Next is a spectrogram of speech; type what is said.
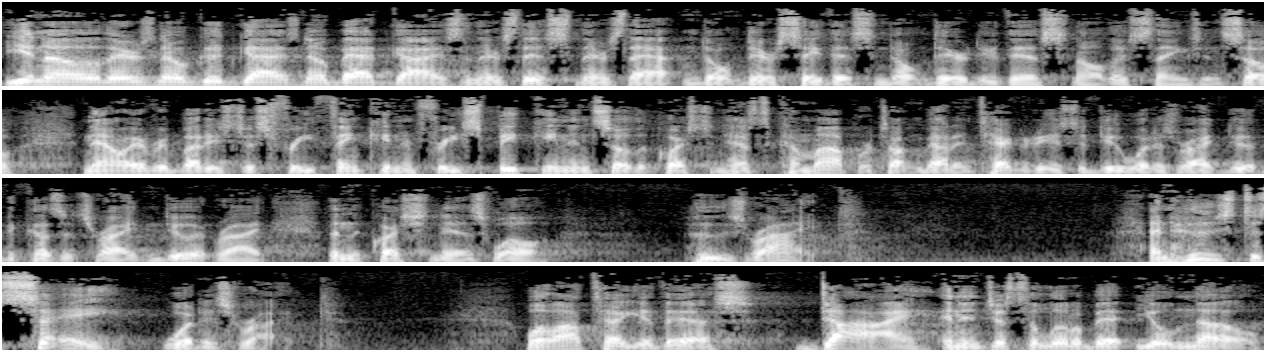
you know, there's no good guys, no bad guys, and there's this and there's that, and don't dare say this and don't dare do this and all those things. And so now everybody's just free thinking and free speaking. And so the question has to come up. We're talking about integrity is to do what is right, do it because it's right, and do it right. Then the question is, well, who's right? And who's to say what is right? Well, I'll tell you this die, and in just a little bit, you'll know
